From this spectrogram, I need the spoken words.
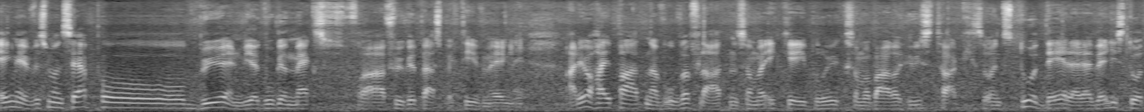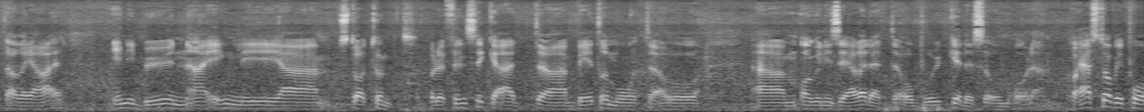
egentlig hvis man ser på byen via Google Max fra fugleperspektivet, egentlig, er det jo halvparten av overflaten som er ikke i bruk, som er bare hustak. Så en stor del av det, et veldig stort areal inne i byen er egentlig uh, står tomt. Og det finnes ikke et uh, bedre måte å um, organisere dette og bruke disse områdene. Og her står vi på,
